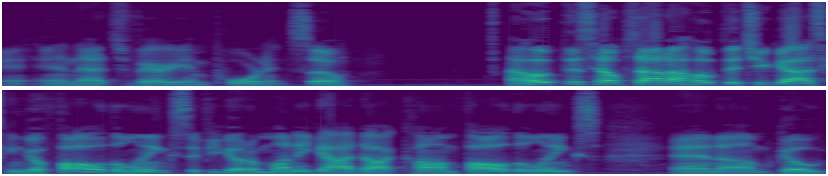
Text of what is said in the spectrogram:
and that's very important. So, I hope this helps out. I hope that you guys can go follow the links. If you go to moneyguy.com, follow the links and um, go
